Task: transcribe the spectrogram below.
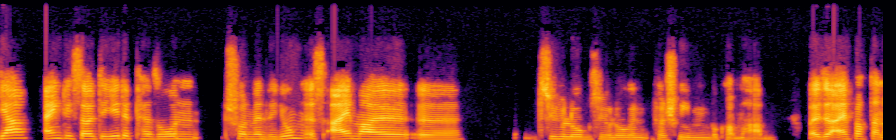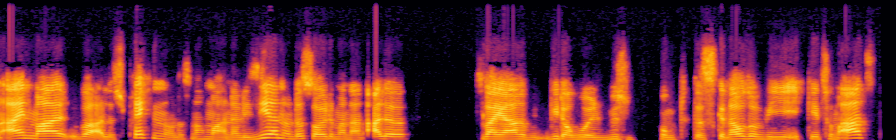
ja, eigentlich sollte jede Person schon, wenn sie jung ist, einmal äh, Psychologen, Psychologin verschrieben bekommen haben. Weil sie einfach dann einmal über alles sprechen und es nochmal analysieren und das sollte man dann alle zwei Jahre wiederholen müssen. Punkt. Das ist genauso wie ich gehe zum Arzt,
